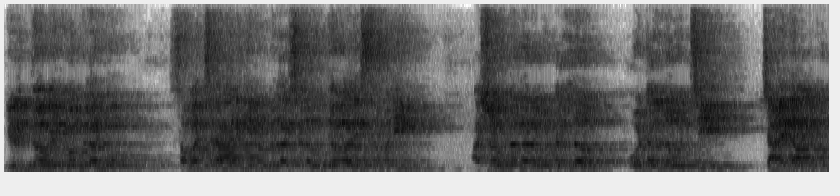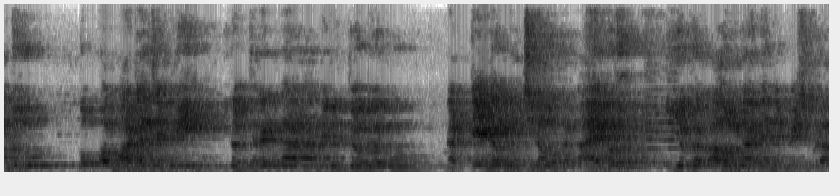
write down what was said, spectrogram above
నిరుద్యోగ యువకులకు సంవత్సరానికి రెండు లక్షల ఉద్యోగాలు ఇస్తామని అశోక్ నగర్ హోటల్లో హోటల్లో వచ్చి ఛాయ్ తాగుకుంటూ గొప్ప మాటలు చెప్పి ఈరోజు తెలంగాణ నిరుద్యోగులకు నట్టేట ఉంచిన ఒక నాయకుడు ఈ యొక్క రాహుల్ గాంధీ అని చెప్పేసి కూడా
